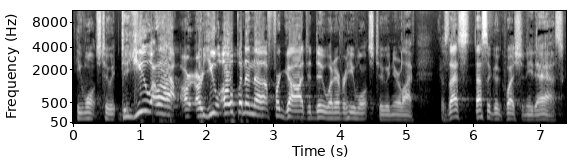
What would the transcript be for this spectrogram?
He wants to? It? Do you allow, are, are you open enough for God to do whatever He wants to in your life? Because that's, that's a good question you need to ask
